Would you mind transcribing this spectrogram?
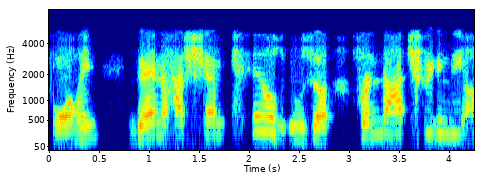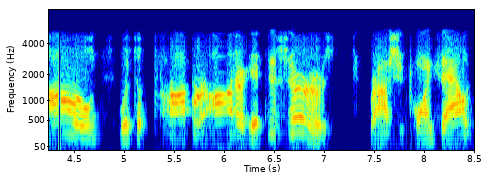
falling. Then Hashem killed Uzzah for not treating the Aron with the proper honor it deserves. Rashi points out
